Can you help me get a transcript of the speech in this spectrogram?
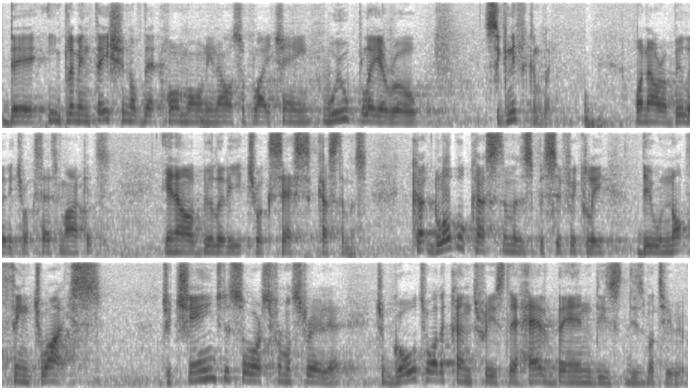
the implementation of that hormone in our supply chain will play a role significantly on our ability to access markets and our ability to access customers global customers specifically, they will not think twice to change the source from Australia to go to other countries that have banned this, this material.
